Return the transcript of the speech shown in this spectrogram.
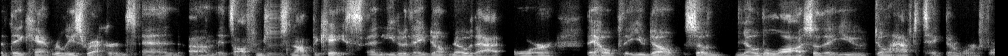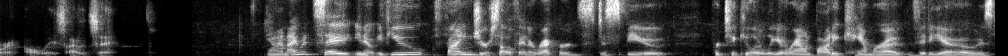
that they can't release records, and um, it's often just not the case. And either they don't know that, or they hope that you don't. So know the law so that you don't have to take their word for it. Always, I would say. Yeah, and I would say, you know, if you find yourself in a records dispute, particularly around body camera videos,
